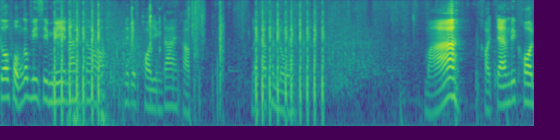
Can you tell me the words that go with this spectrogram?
ตัวผมก็มีซิมีนะก็น่าจะพอยิงได้ครับ แล้วก็ธนูมาขอแจมที่คน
